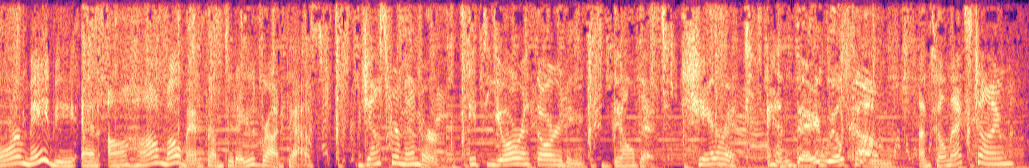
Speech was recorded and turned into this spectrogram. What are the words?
or maybe an aha moment from today's broadcast. Just remember, it's your authority. Build it, share it, and they will come. Until next time.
